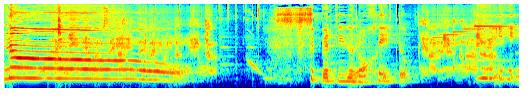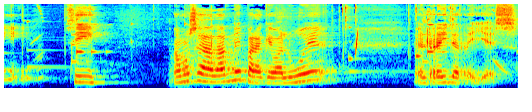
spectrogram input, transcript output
¡No! He perdido un objeto. Sí. Vamos a darle para que evalúe el rey de reyes.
